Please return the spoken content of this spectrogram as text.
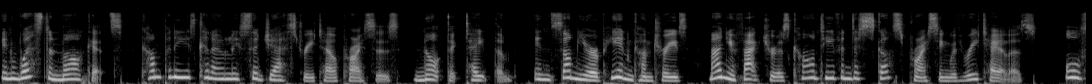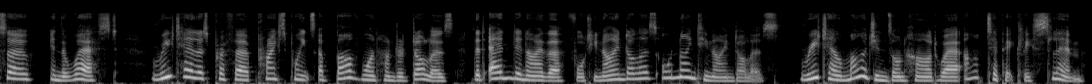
In Western markets, companies can only suggest retail prices, not dictate them. In some European countries, manufacturers can't even discuss pricing with retailers. Also, in the West, retailers prefer price points above $100 that end in either $49 or $99. Retail margins on hardware are typically slim,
